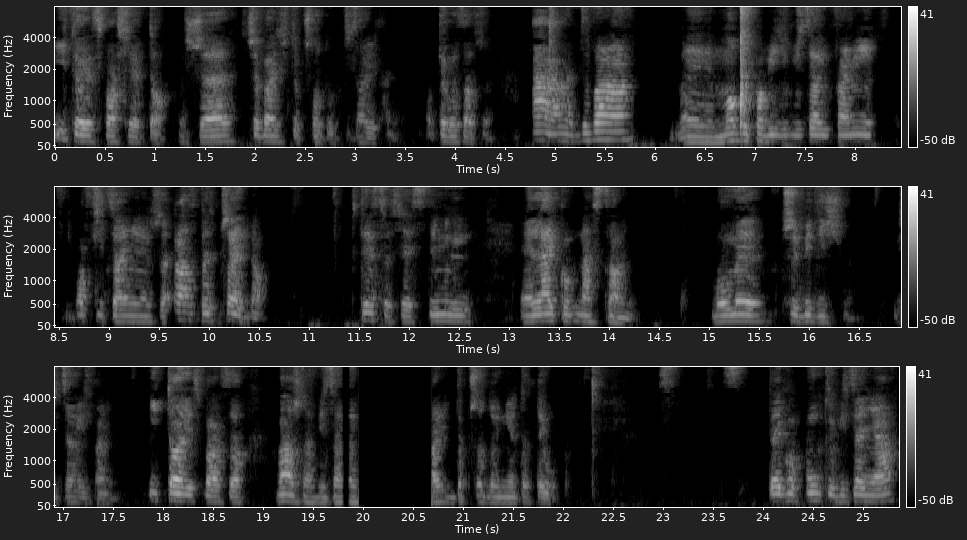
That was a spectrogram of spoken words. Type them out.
I to jest właśnie to, że trzeba iść do przodu w zajechaniu. Od tego zacznę. A dwa, y, mogę powiedzieć widzowie fani oficjalnie, że Asbest przegrał. W tym sensie z tymi e, lajków na stronie. Bo my przybyliśmy widzowie fani. I to jest bardzo ważne widzowie do przodu, nie do tyłu. Z, z tego punktu widzenia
